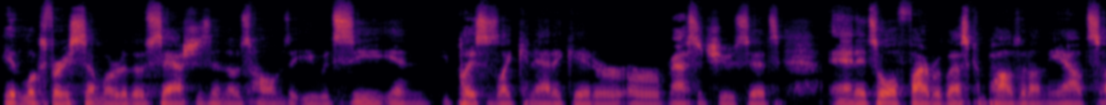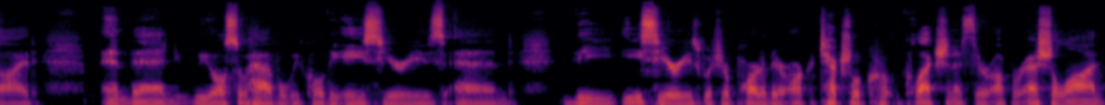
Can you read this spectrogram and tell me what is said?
It looks very similar to those sashes in those homes that you would see in places like Connecticut or, or Massachusetts, and it's all fiberglass composite on the outside. And then we also have what we call the A series and the E series, which are part of their architectural co- collection. It's their upper echelon.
